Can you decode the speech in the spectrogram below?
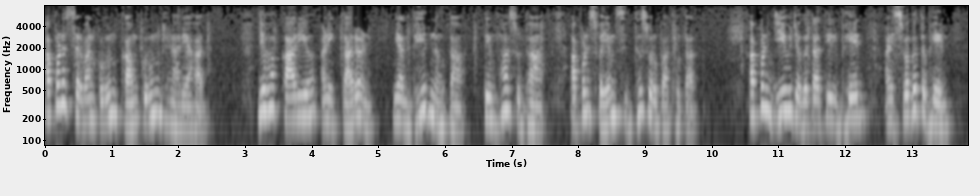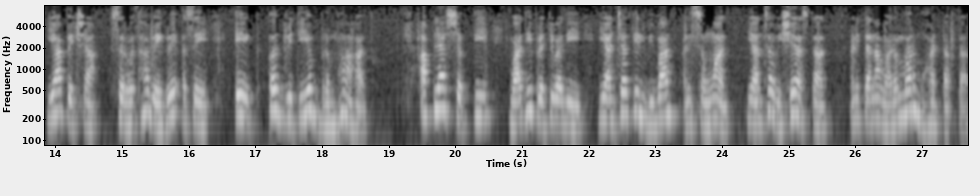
आपणच सर्वांकडून काम करून घेणारे आहात. जेव्हा कार्य आणि कारण यात भेद नव्हता तेव्हा सुद्धा आपण स्वयंसिद्ध स्वरूपात होतात. आपण जीव जगतातील भेद आणि स्वगत भेद यापेक्षा सर्वथा वेगळे असे एक अद्वितीय ब्रह्म आहात. आपल्या शक्ती वादी प्रतिवादी यांच्यातील विवाद आणि संवाद यांचा विषय असतात आणि त्यांना वारंवार मोहात टाकतात.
